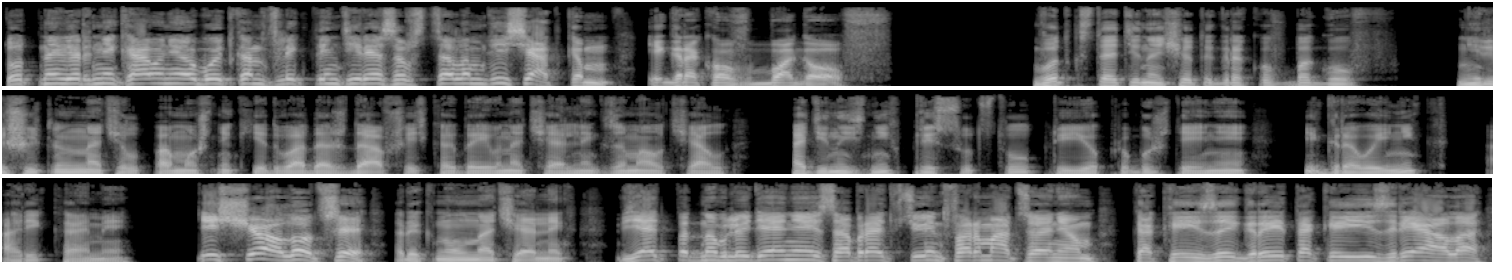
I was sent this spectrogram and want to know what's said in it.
Тут наверняка у него будет конфликт интересов с целым десятком игроков-богов». Вот, кстати, насчет игроков-богов. Нерешительно начал помощник, едва дождавшись, когда его начальник замолчал. Один из них присутствовал при ее пробуждении. Игровой ник Ариками. «Еще лучше!» — рыкнул начальник. «Взять под наблюдение и собрать всю информацию о нем, как и из игры, так и из реала.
